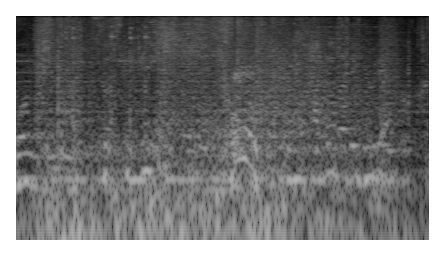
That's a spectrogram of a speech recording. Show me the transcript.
して兵士その狭間で揺れ動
